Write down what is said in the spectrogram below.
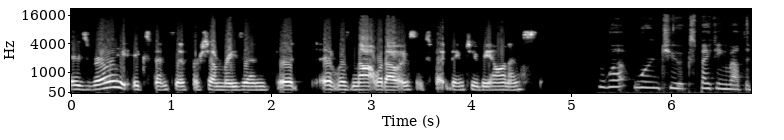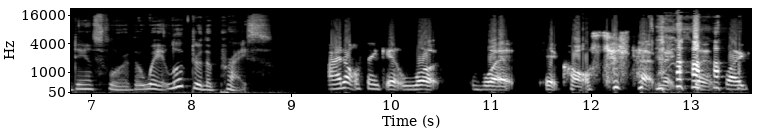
is really expensive for some reason, but it was not what I was expecting, to be honest. What weren't you expecting about the dance floor? The way it looked or the price? I don't think it looked what it cost, if that makes sense. like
